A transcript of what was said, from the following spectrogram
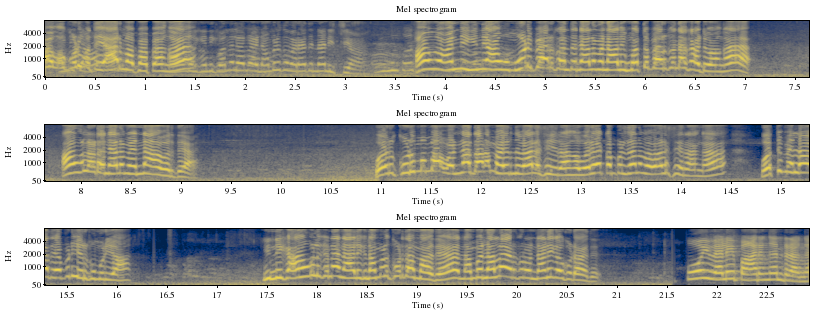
அவங்க குடும்பத்தை யாரும்மா பார்ப்பாங்க? இன்னைக்கு வந்து நிலைமை நம்மளுக்கு வராதுன்னா நிச்சயம். அவங்க அன்னைக்கு இன்னி அவங்க மூணு பேருக்கு வந்த நிலைமை நாளைக்கு மொத்த பேருக்கும் தான் காட்டுவாங்க. அவங்களோட நிலைமை என்ன ஆகுறது? ஒரு குடும்பமாக ஒன்றா தானே இருந்து வேலை செய்கிறாங்க ஒரே கம்பெனி தானே வேலை செய்கிறாங்க ஒத்துமை இல்லாத எப்படி இருக்க முடியும்? இன்னைக்கு அவங்களுக்குன்னா நாளைக்கு நம்மளுக்கு கொடுத்தாமா அது? நம்ம நல்லா இருக்கிறோம் நினைக்கக்கூடாது. போய் வேலையை பாருங்கன்றாங்க.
